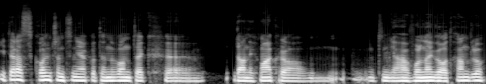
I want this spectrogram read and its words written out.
I teraz kończąc niejako ten wątek e, danych makro, dnia wolnego od handlu,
